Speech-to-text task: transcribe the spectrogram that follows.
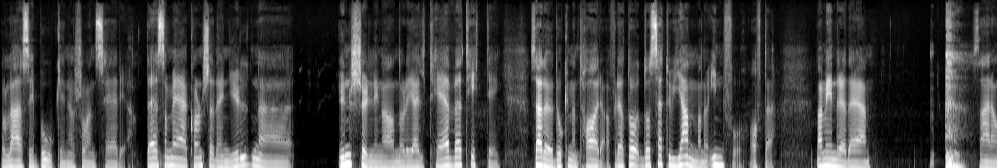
å lese ei bok enn å se en serie. Det som er kanskje den gylne unnskyldninga når det gjelder TV-titting, så er det jo dokumentarer. For da, da sitter du igjen med noe info, ofte. Med mindre det er sånne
